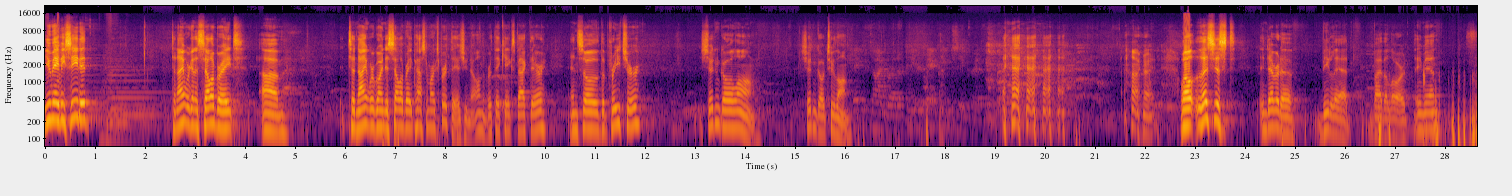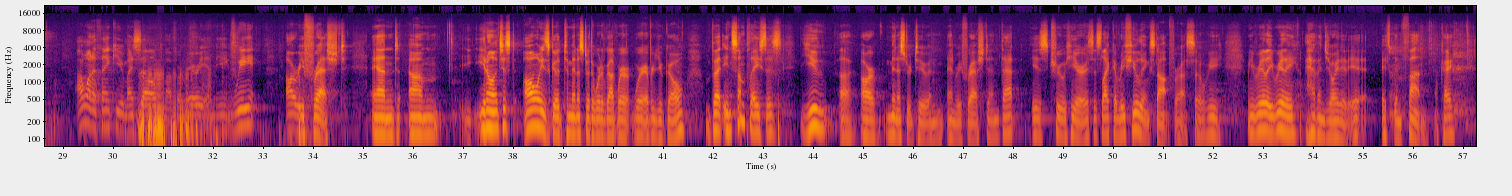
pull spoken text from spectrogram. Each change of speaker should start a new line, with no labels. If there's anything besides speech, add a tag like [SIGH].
You may be seated. Tonight we're going to celebrate. Um, tonight we're going to celebrate Pastor Mark's birthday, as you know, and the birthday cake's back there. And so the preacher shouldn't go long, shouldn't go too long. [LAUGHS] All right. Well, let's just endeavor to be led by the Lord. Amen. I want to thank you, myself, for Mary and me. We are refreshed. And, um, you know, it's just always good to minister the Word of God where, wherever you go. But in some places, you uh, are ministered to and, and refreshed. And that is true here. It's just like a refueling stop for us. So we, we really, really have enjoyed it. it it's been fun, okay?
